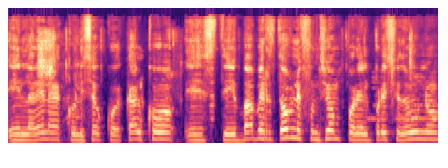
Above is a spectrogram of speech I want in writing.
en la Arena Coliseo Coacalco. Este, va a haber doble función por el precio de uno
